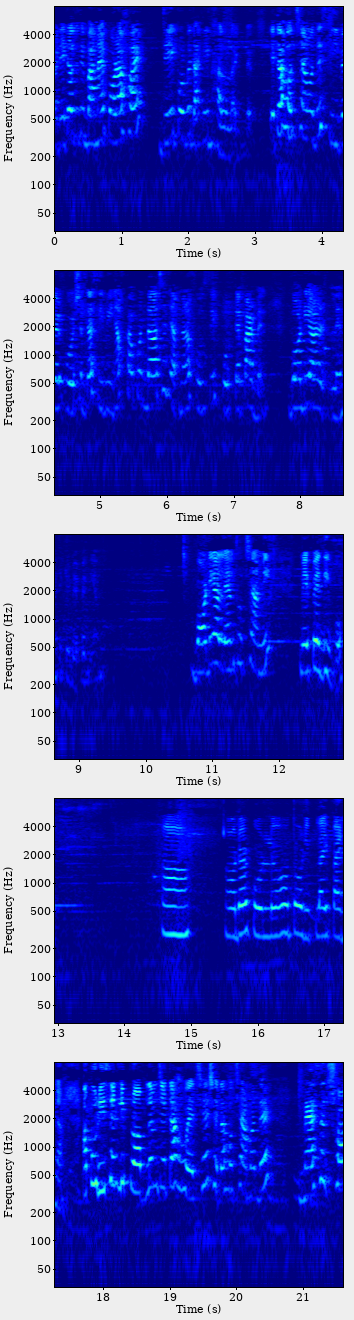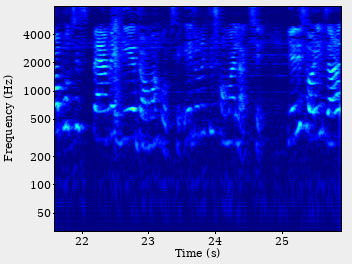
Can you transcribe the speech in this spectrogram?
বাট এটাও যদি বানায় পড়া হয়, যেই পরবে তাকেই ভালো লাগবে। এটা হচ্ছে আমাদের স্লিভের পোর্শনটা স্লিভ ইনাফ কাপড় দেওয়া আছে যে আপনারা ফুল স্লিভ পরতে পারবেন। বডি আর লেন্থ একটু মেপে দিন বডি আর লেন্থ হচ্ছে আমি মেপে দিব। অর্ডার করলেও তো রিপ্লাই পাই না। আপু রিসেন্টলি প্রবলেম যেটা হয়েছে, সেটা হচ্ছে আমাদের মেসেজ সব হচ্ছে স্প্যামে গিয়ে জমা হচ্ছে। এই জন্য একটু সময় লাগছে। রিয়েলি সরি যারা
